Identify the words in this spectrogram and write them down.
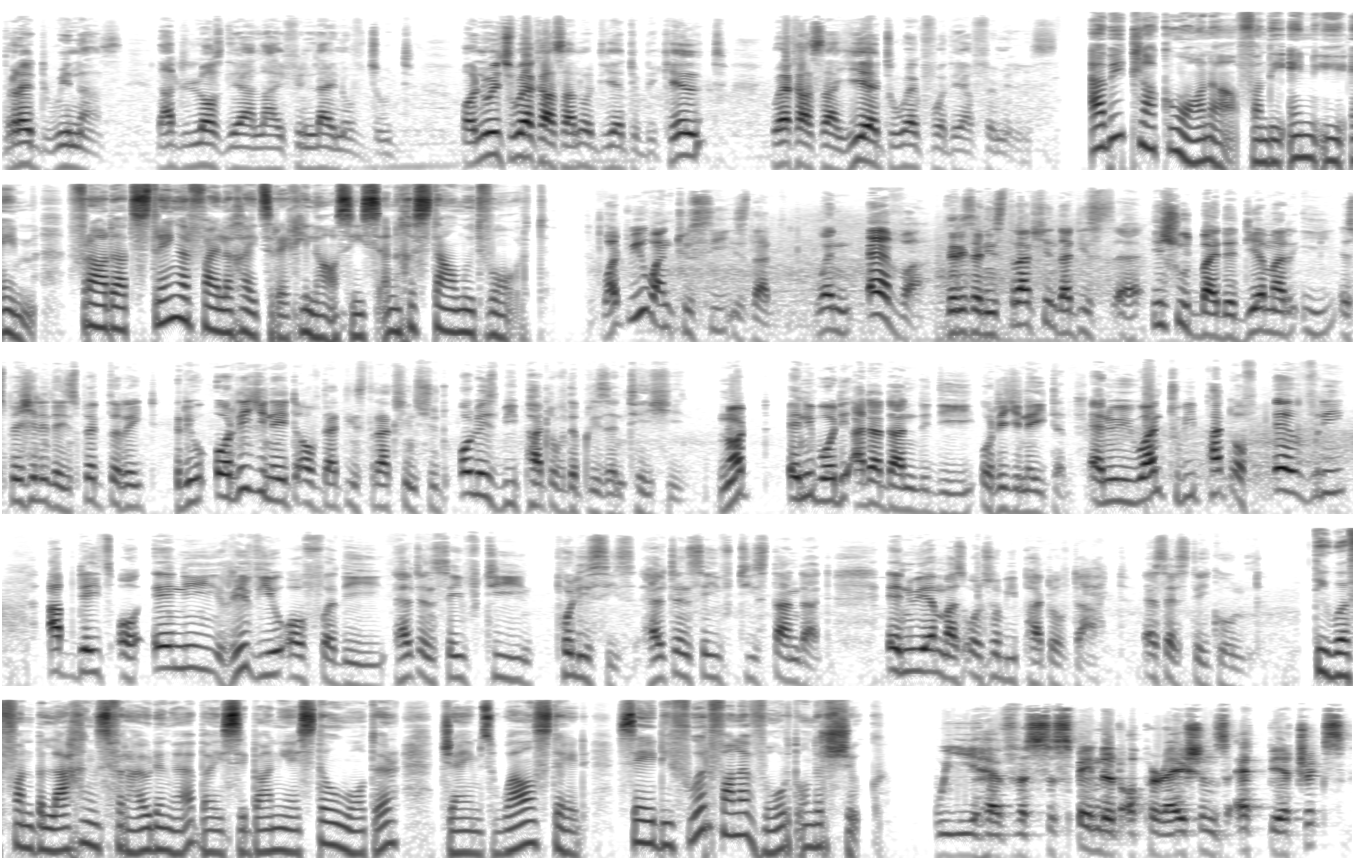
breadwinners that lost their life in line of duty, on which workers are not here to be killed, workers are here to work for their families. Abby Klakuana van die NUM vra dat strenger veiligheidsregulasies ingestel moet word. What we want to see is that whenever there is an instruction that is uh, issued by the DMRE, especially the inspectorate, the originator of that instruction should always be part of the presentation, not anybody other than the originator. And we want to be part of every updates or any review of uh, the health and safety policies, health and safety standard. NUM must also be part of that as a stakeholder. Die hoof van beleggingsverhoudinge by Sibanye Stillwater, James Wellstead, sê die voorvalle word ondersoek. We have suspended operations at Beatrix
